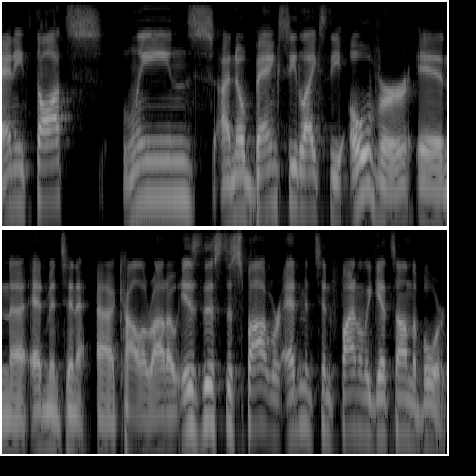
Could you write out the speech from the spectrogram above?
any thoughts, leans? I know Banksy likes the over in uh, Edmonton, uh, Colorado. Is this the spot where Edmonton finally gets on the board?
